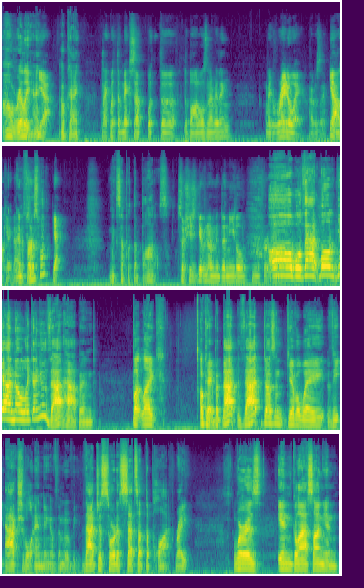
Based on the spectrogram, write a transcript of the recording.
Oh really? Eh? Yeah. Okay. Like with the mix up with the the bottles and everything. Like right away, I was like, yeah, okay. That In the first one, Yeah. mix up with the bottles. So she's giving him the needle. In the first, Oh well, that well yeah no like I knew that happened, but like okay, but that that doesn't give away the actual ending of the movie. That just sort of sets up the plot, right? Whereas in Glass Onion,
